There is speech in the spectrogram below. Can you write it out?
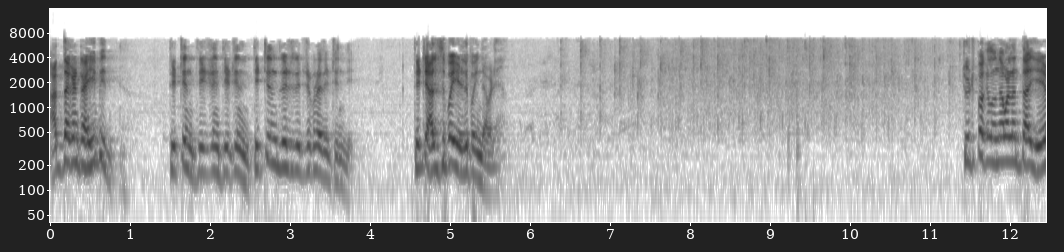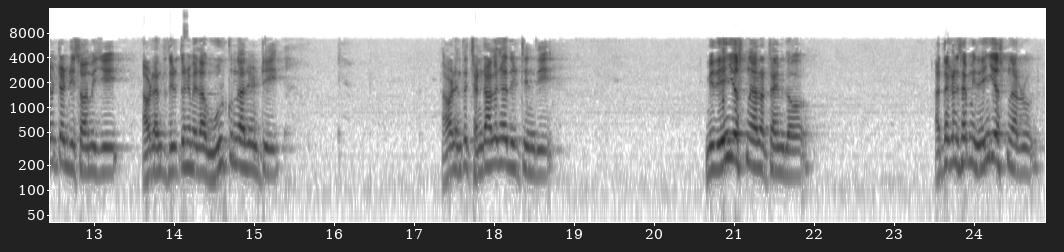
అర్ధగంట అయిపోయింది. తిట్టింది తిట్టింది తిట్టింది. తిట్టింది తిట్టి తిట్టకుండా తిట్టింది. తిట్టి అలసిపోయి వెళ్ళిపోయింది ఆవిడ. చుట్టుపక్కల ఉన్న వాళ్ళంతా ఏమిటండి స్వామీజీ? ఆవిడంత తిడుతుంటే మీద ఊరుకున్నారేంటి? ఆవిడ ఎంత చండాలంగా తిట్టింది. మీరు ఏం చేస్తున్నారు ఆ టైంలో? అర్ధగంట సార్ మీరు ఏం చేస్తున్నారు?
